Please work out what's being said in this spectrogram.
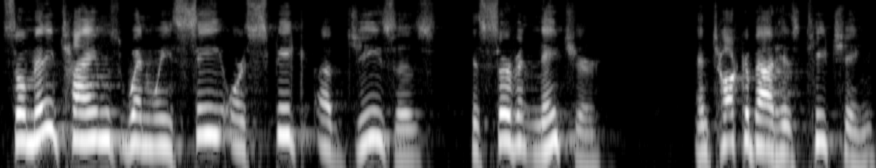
So many times when we see or speak of Jesus, his servant nature, and talk about his teaching,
